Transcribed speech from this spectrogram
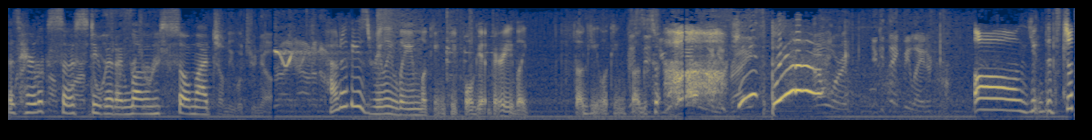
his hair looks so stupid. I love him so much. Tell me what you know. How do these really lame looking people get very, like, thuggy looking thugs? handling it, He's back! Don't worry. You can thank me later. Oh, you, it's just.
